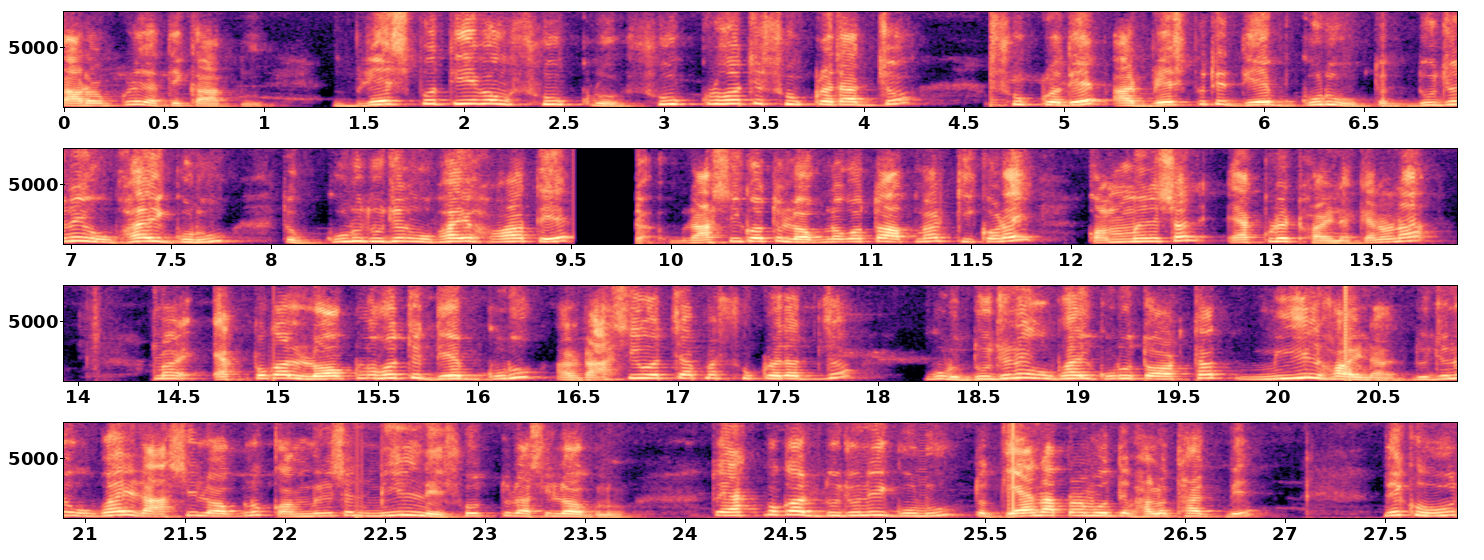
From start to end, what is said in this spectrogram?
কারগ্রে জাতিকা আপনি। বৃহস্পতি এবং শুক্র। শুক্র হচ্ছে শুক্রাচার্য, শুক্রদেব আর বৃহস্পতি দেব গুরু। তো দুজনে উভয় গুরু। তো গুরু দুজন উভয় হওয়াতে রাশিগত, লগ্নগত আপনার কি করায়? কম্বিনেশন অ্যাকুরেট হয় না। কেননা আপনার এক প্রকার লগ্ন হচ্ছে দেব গুরু আর রাশি হচ্ছে আপনার শুক্রাচার্য গুরু। দুজনে উভয় গুরু। তো অর্থাৎ মিল হয় না। দুজনে উভয় রাশি, লগ্ন কম্বিনেশন মিল নেই সত্তর রাশি, লগ্ন। তো এক প্রকার দুজনেই গুরু। তো জ্ঞান আপনার মধ্যে ভালো থাকবে। দেখুন,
